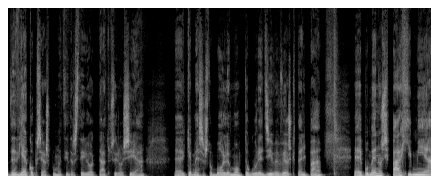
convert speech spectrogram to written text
δεν διέκοψε ας πούμε τη δραστηριότητά του στη Ρωσία. ε, και μέσα στον πόλεμο, τον Κουρετζή βεβαίως κτλ. Επομένως υπάρχει μια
